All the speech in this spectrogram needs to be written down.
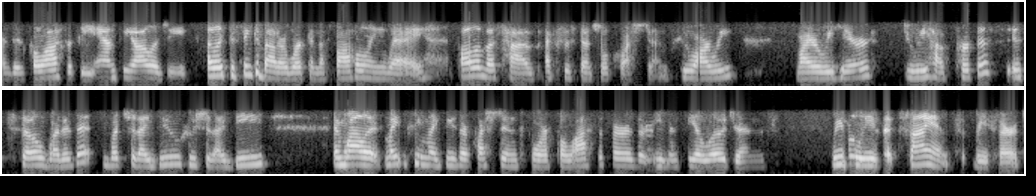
and in philosophy and theology. I like to think about our work in the following way. All of us have existential questions. Who are we? Why are we here? Do we have purpose? If so, what is it? What should I do? Who should I be? And while it might seem like these are questions for philosophers or even theologians, we believe that science research,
